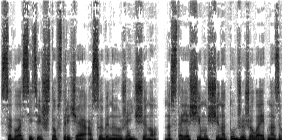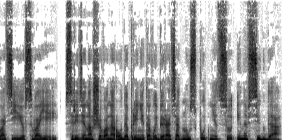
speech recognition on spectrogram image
Согласитесь, что, встречая особенную женщину, настоящий мужчина тут же желает назвать ее своей. Среди нашего народа принято выбирать одну спутницу и навсегда.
